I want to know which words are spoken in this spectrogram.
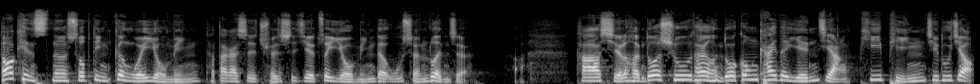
Dawkins 呢，说不定更为有名，他大概是全世界最有名的无神论者啊。他写了很多书，他有很多公开的演讲，批评基督教。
